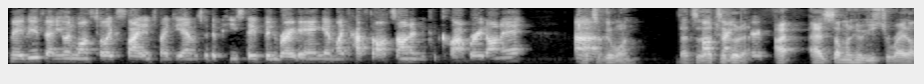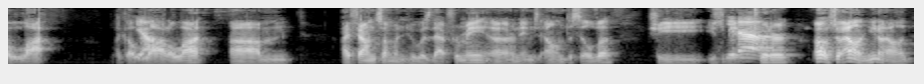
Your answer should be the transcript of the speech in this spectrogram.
maybe if anyone wants to like slide into my DMs with a piece they've been writing and like have thoughts on and we could collaborate on it. That's a Um, good one. That's a, that's a good one. I, as someone who used to write a lot, like a Yeah. lot, a lot. Um, I found someone who was that for me. Uh, her name's Ellen Da Silva. She used to be Yeah. at Twitter. Oh, so Ellen, you know Ellen.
